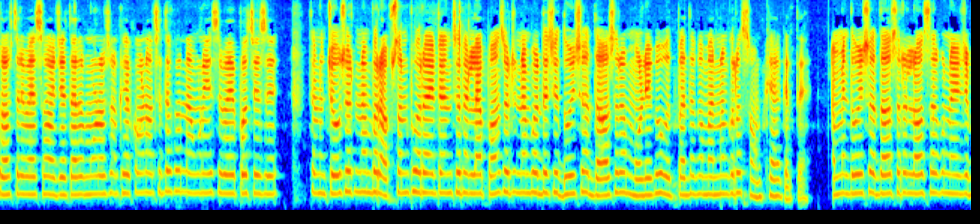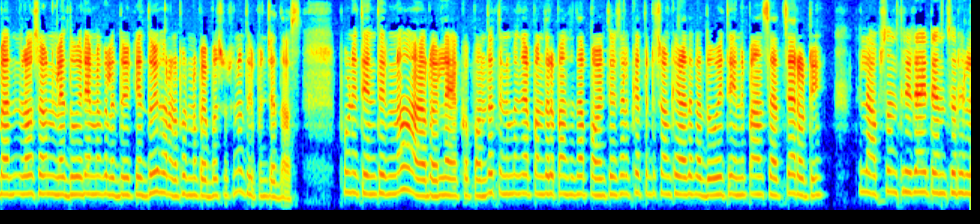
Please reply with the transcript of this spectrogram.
ଛଅସ୍ତରୀ ବାଇ ଶହେ ଯେ ତା'ର ମୂଳ ସଂଖ୍ୟା କ'ଣ ଅଛି ଦେଖ ନା ଉଣେଇଶ ବାଇ ପଚିଶ ତେଣୁ ଚଉଷଠି number option four right answer ହେଲା ପଞ୍ଚଷଠି ନମ୍ବର ଦେଇଛି ଦୁଇଶହ ଦଶର ମୌଳିକ ଉତ୍ପାଦକମାନଙ୍କର ସଂଖ୍ୟା କେତେ आम दुईश दस लसाकु नहीं जा लसाकु ना दुई आम गले दुई के दुई हरण फरण पेब शोषण दुई पंचा दस पुणी तीन तीन आ रहा एक पंद्रह तीन पंचा पंद्रह पाँच सदा पैंतीस कतोटी संख्या देखा दुई तीन पाँच सात चारोटी তাহলে অপশন থ্রি রাইট আনসর হল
